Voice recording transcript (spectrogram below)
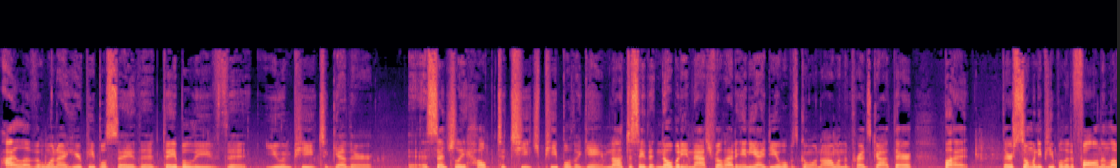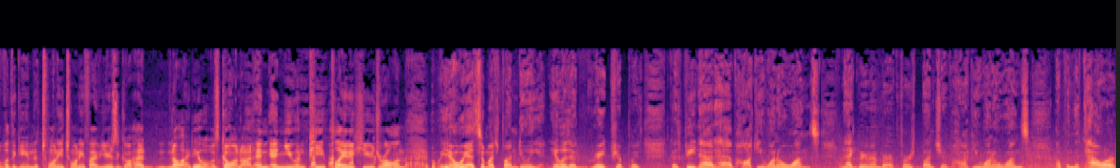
I love it when I hear people say that they believe that you and Pete together essentially helped to teach people the game. Not to say that nobody in Nashville had any idea what was going on when the Preds got there, but there are so many people that have fallen in love with the game that 20, 25 years ago had no idea what was going on. And, and you and Pete played a huge role in that. You know, we had so much fun doing it. It was a great trip because Pete and I would have hockey 101s. And I can remember our first bunch of hockey 101s up in the tower,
